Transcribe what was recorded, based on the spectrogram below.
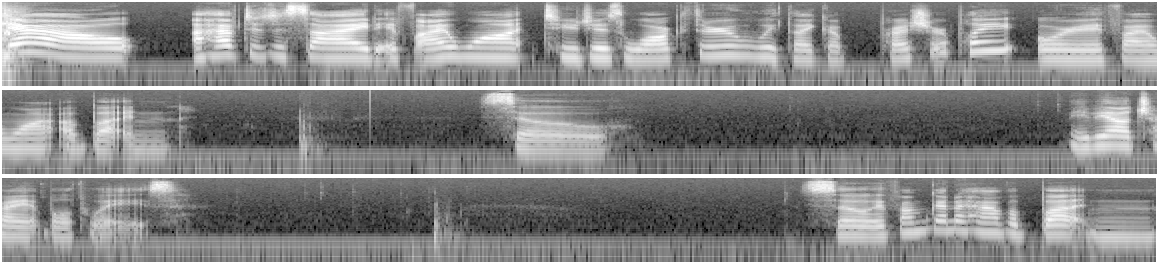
Now, I have to decide if I want to just walk through with like a pressure plate or if I want a button. So, maybe I'll try it both ways. So if I'm going to have a button,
